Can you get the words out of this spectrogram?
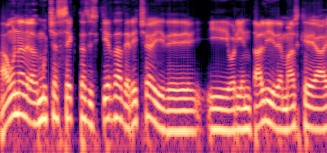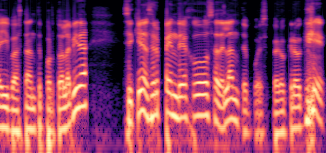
a una de las muchas sectas de izquierda, derecha y de y oriental y demás que hay bastante por toda la vida. Si quieren hacer pendejos, adelante, pues, pero creo que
